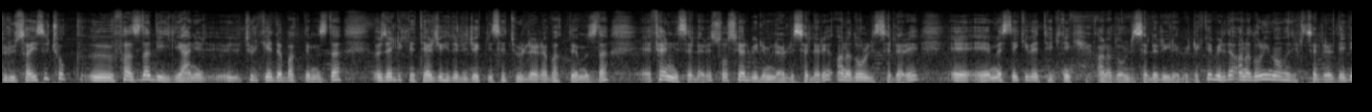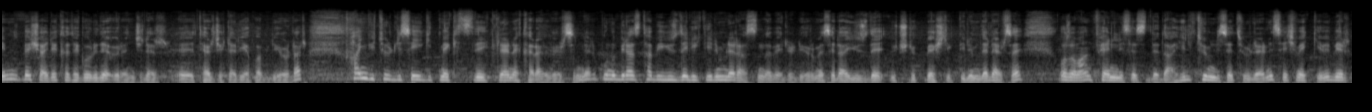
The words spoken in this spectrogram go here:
türü sayısı çok e, fazla değil. Yani e, Türkiye'de baktığımızda özellikle tercih edilecek lise türlerine baktığımızda e, fen liseleri, sosyal bilimler liseleri, Anadolu liseleri, mesleki ve teknik Anadolu liseleri ile birlikte bir de Anadolu İmam Hatip liseleri dediğimiz 5 ayrı kategoride öğrenciler tercihler yapabiliyorlar. Hangi tür liseye gitmek istediklerine karar versinler. Bunu biraz tabii yüzdelik dilimler aslında belirliyor. Mesela yüzde üçlük, beşlik dilimdelerse o zaman fen lisesi de dahil tüm lise türlerini seçmek gibi bir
